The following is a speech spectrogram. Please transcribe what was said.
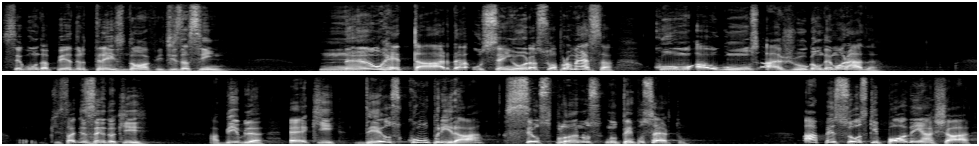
2 Pedro 3,9 diz assim: Não retarda o Senhor a sua promessa, como alguns a julgam demorada. O que está dizendo aqui, a Bíblia, é que Deus cumprirá seus planos no tempo certo. Há pessoas que podem achar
